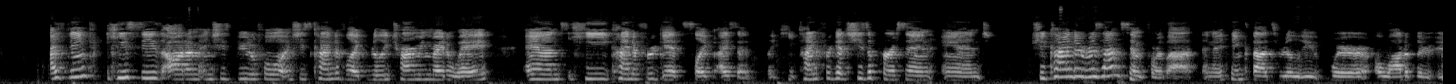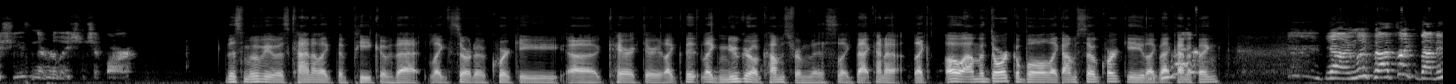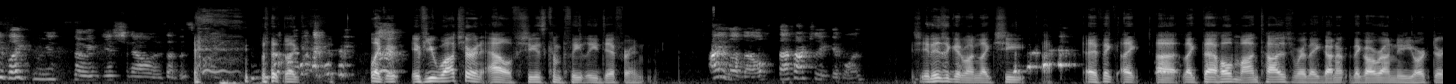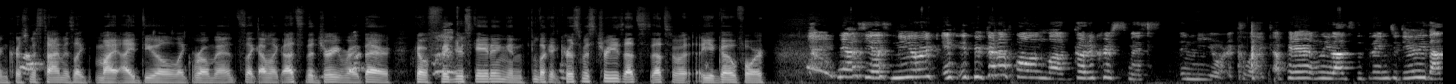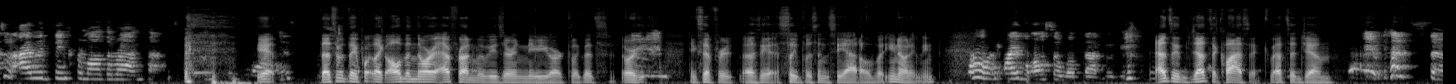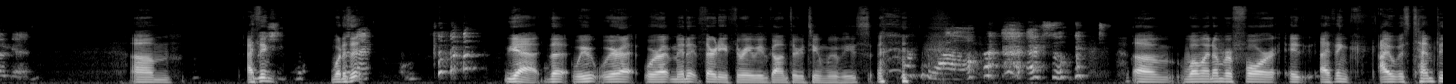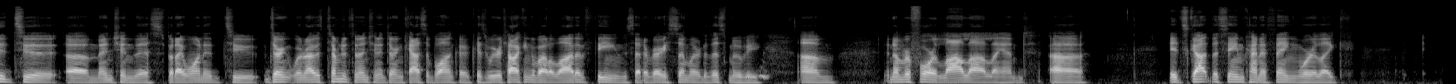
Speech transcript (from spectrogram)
I think he sees Autumn and she's beautiful and she's kind of like really charming right away. And he kind of forgets, like I said, like he kind of forgets she's a person and she kind of resents him for that. And I think that's really where a lot of their issues in their relationship are. This movie was kind of like the peak of that, like sort of quirky uh, character. Like the, like New Girl comes from this, like that kind of like oh I'm adorkable, like I'm so quirky, like that kind of thing. Yeah, I'm like, that's like, that is like who Zooey Deschanel is at this point. like like if, if you watch her in Elf, she is completely different. I love Elf. That's actually a good one. It is a good one. Like she, I think like uh like that whole montage where they go they go around New York during Christmas time is like my ideal like romance. Like I'm like that's the dream right there. Go figure skating and look at Christmas trees. That's that's what you go for. Yes, yes, New York. If, if you're gonna fall in love, go to Christmas in New York. Like, apparently that's the thing to do. That's what I would think from all the rom coms. Yeah. That's what they put. Like all the Nora Ephron movies are in New York. Like that's or except for uh, Sleepless in Seattle. But you know what I mean. Oh, I also love that movie. That's a that's a classic. That's a gem. that's so good. Um, I think what is it? Yeah, the we we're at we're at minute thirty three. We've gone through two movies. wow, excellent. um, well, my number four. It, I think I was tempted to uh, mention this, but I wanted to during when I was tempted to mention it during Casablanca because we were talking about a lot of themes that are very similar to this movie. Um, number four, La La Land. Uh, it's got the same kind of thing where like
